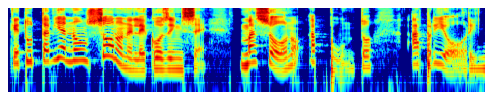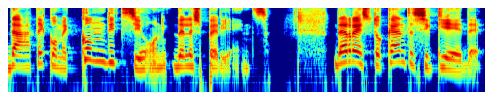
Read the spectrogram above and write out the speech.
che tuttavia non sono nelle cose in sé, ma sono appunto a priori, date come condizioni dell'esperienza. Del resto Kant si chiede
